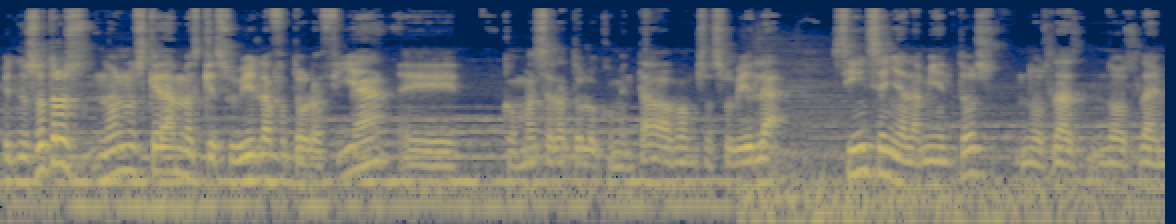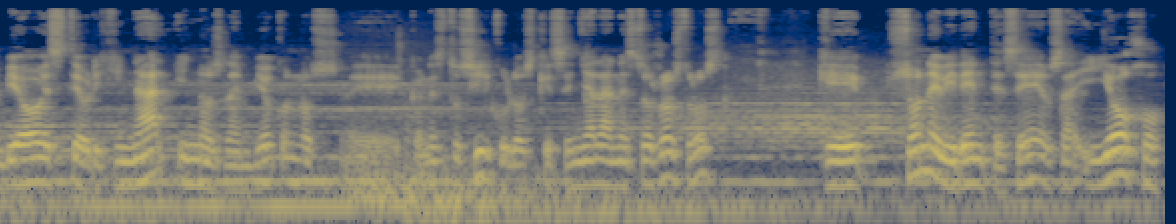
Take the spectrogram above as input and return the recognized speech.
Pues nosotros no nos queda más que subir la fotografía, eh, como hace rato lo comentaba, vamos a subirla sin señalamientos, nos la, nos la envió este original y nos la envió con, los, eh, con estos círculos que señalan estos rostros que son evidentes, ¿eh? o sea, y ojo,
